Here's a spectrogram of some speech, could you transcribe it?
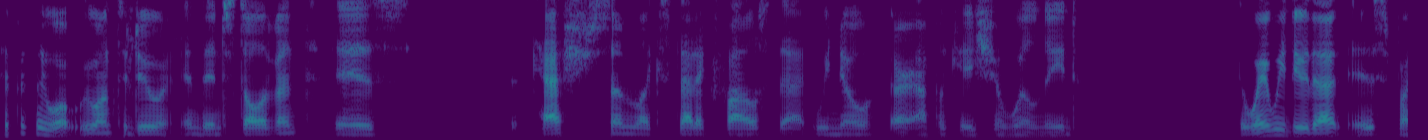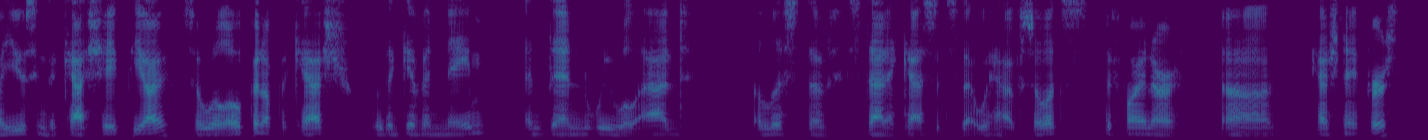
Typically what we want to do in the install event is cache some like static files that we know our application will need. The way we do that is by using the cache API. So we'll open up a cache with a given name and then we will add a list of static assets that we have. So let's define our uh, cache name first.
